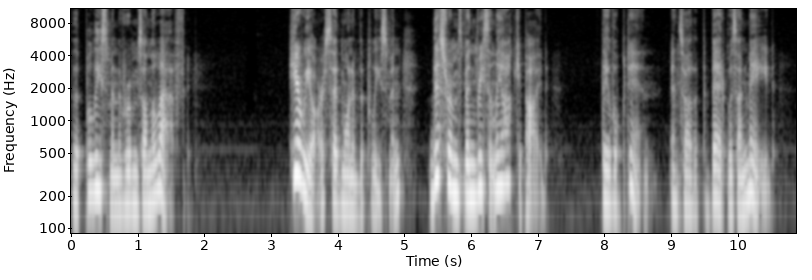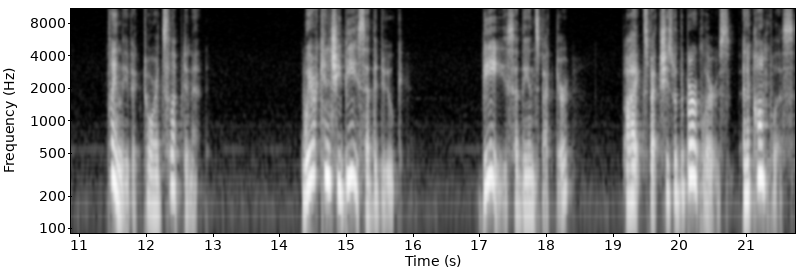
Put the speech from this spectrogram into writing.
the policeman the rooms on the left. Here we are, said one of the policemen. This room's been recently occupied. They looked in and saw that the bed was unmade. Plainly, Victor had slept in it. Where can she be? said the Duke. Be, said the inspector. I expect she's with the burglars, an accomplice.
